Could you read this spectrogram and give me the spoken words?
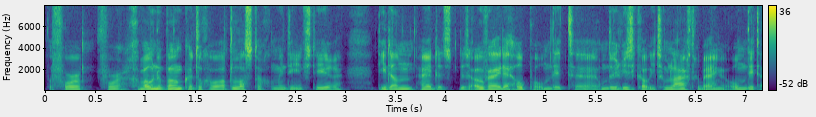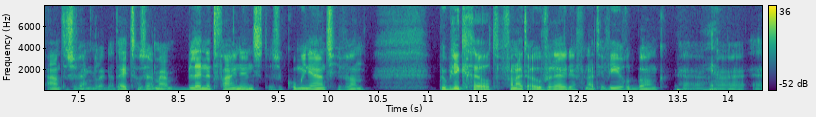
voor, voor gewone banken toch wel wat lastig om in te investeren, die dan dus, dus overheden helpen om, dit, om de risico iets omlaag te brengen, om dit aan te zwengelen. Dat heet dan zeg maar blended finance. Dus een combinatie van publiek geld vanuit overheden, vanuit de Wereldbank uh, ja. uh,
